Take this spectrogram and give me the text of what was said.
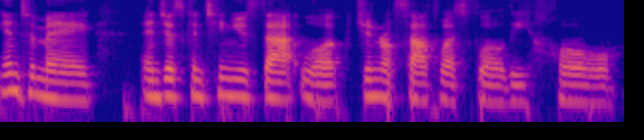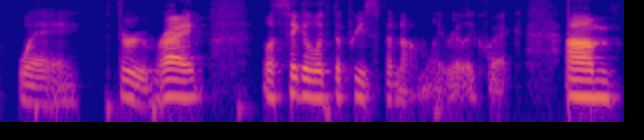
into May and just continues that look general southwest flow the whole way through, right? Let's take a look at the precip anomaly really quick. Um,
